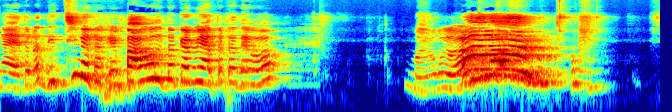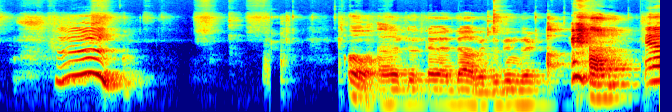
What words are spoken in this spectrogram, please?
না এতটা দিচ্ছি না তোকে। পাগল তোকে আমি এতটা দেবো। ও আমার দু টাকা দাও আমি দুদিন ধরে। এরা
